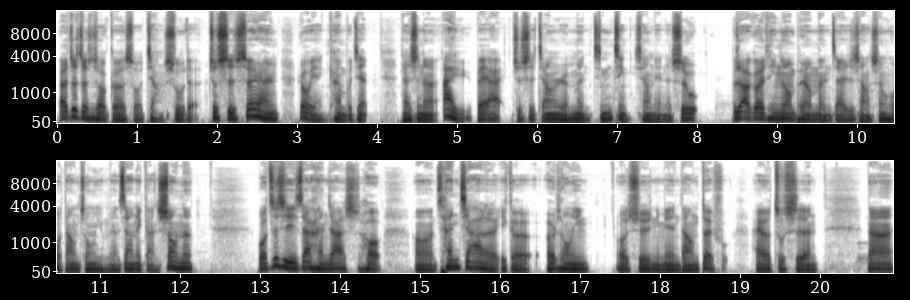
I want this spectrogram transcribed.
而这整首歌所讲述的，就是虽然肉眼看不见，但是呢，爱与被爱就是将人们紧紧相连的事物。不知道各位听众朋友们在日常生活当中有没有这样的感受呢？我自己在寒假的时候，嗯、参加了一个儿童营，我去里面当队服，还有主持人。那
